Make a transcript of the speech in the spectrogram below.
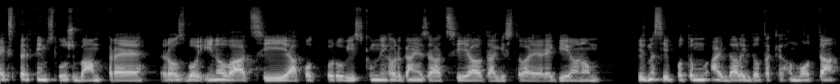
expertným službám pre rozvoj inovácií a podporu výskumných organizácií, ale takisto aj regiónom. My sme si potom aj dali do takého mota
